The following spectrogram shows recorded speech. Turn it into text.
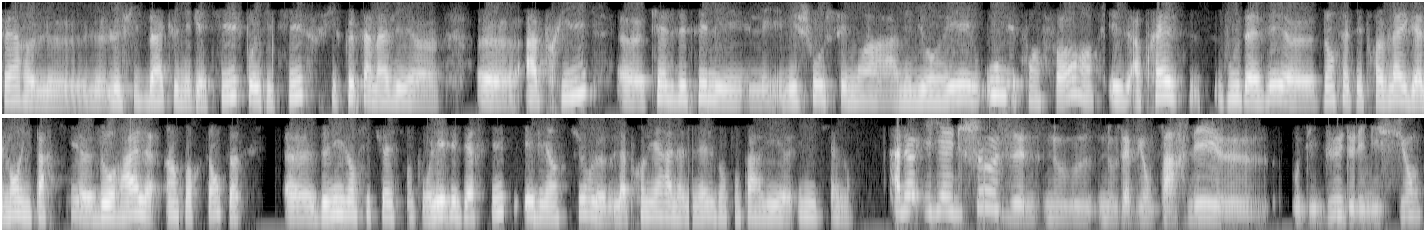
faire le, feedback négatif, positif, ce que ça m'avait appris, euh, quelles étaient les, choses chez moi à améliorer ou mes points forts. Et après, vous avez euh, dans cette épreuve-là également une partie euh, d'oral importante de mise en situation pour les exercices et bien sûr la première anamnèse dont on parlait initialement. Alors, il y a une chose, nous, nous avions parlé au début de l'émission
